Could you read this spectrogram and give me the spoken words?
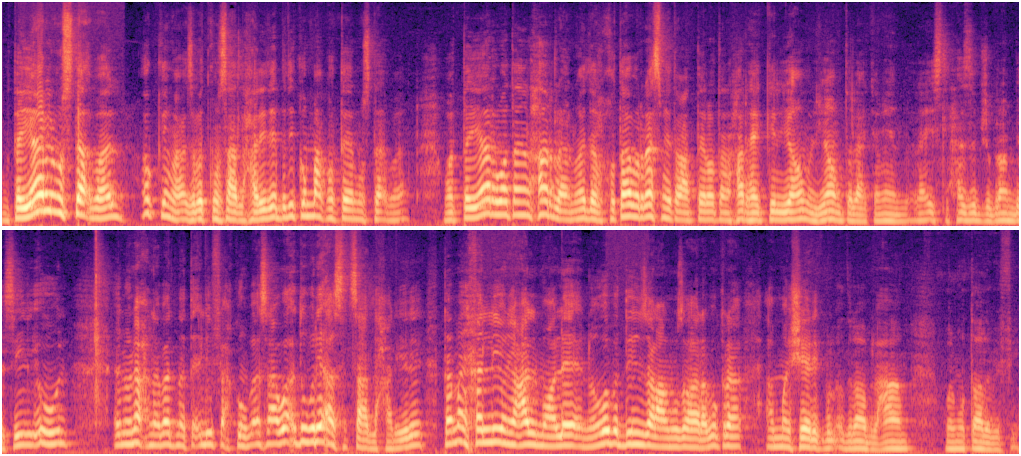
وتيار المستقبل. okay إذا بدكم سعد الحريري بدي يكون معكم تيار المستقبل والتيار الوطني الحر لأنه هذا الخطاب الرسمي تبع التيار الوطني الحر هيك كل يوم اليوم طلع كمان رئيس الحزب جبران باسيل يقول إنه نحن بدنا تأليف الحكومة بأسرع وقت ورئاسه سعد الحريري. تما يخليهم يعلموا عليه إنه هو بده ينزل على المظاهرة بكرة أما يشارك بالإضراب العام والمطالبة فيه.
